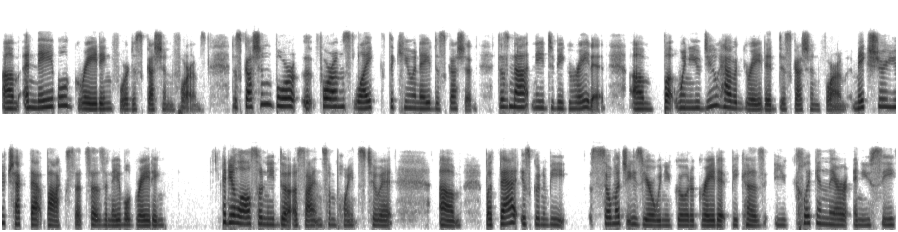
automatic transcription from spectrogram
Um, enable grading for discussion forums. Discussion uh, forums like the Q&A discussion does not need to be graded. Um, but when you do have a graded discussion forum, make sure you check that box that says enable grading and you'll also need to assign some points to it. Um, but that is going to be so much easier when you go to grade it because you click in there and you see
